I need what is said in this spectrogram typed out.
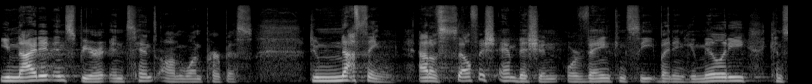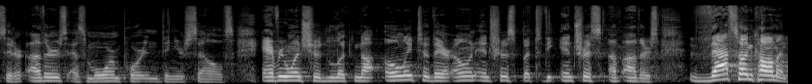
united in spirit, intent on one purpose. Do nothing out of selfish ambition or vain conceit, but in humility consider others as more important than yourselves. Everyone should look not only to their own interests, but to the interests of others. That's uncommon.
